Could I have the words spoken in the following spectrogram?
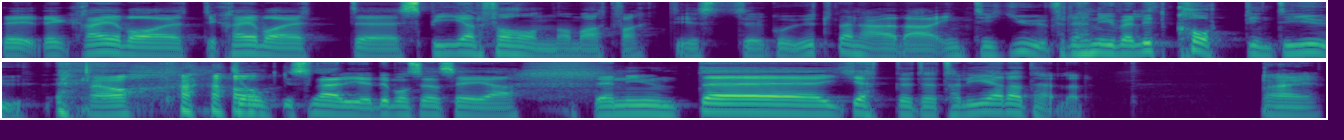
det, det kan ju vara ett, det kan ju vara ett eh, spel för honom att faktiskt eh, gå ut med den här uh, intervjun, för den är ju väldigt kort intervju Ja. till Hockey Sverige, det måste jag säga. Den är ju inte jättedetaljerad heller. Nej.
